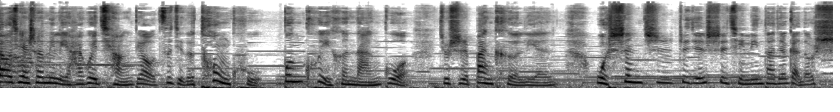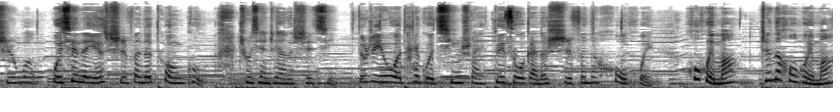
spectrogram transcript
道歉声明里还会强调自己的痛苦、崩溃和难过，就是扮可怜。我深知这件事情令大家感到失望，我现在也十分的痛苦。出现这样的事情，都是因为我太过轻率，对此我感到十分的后悔。后悔吗？真的后悔吗？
